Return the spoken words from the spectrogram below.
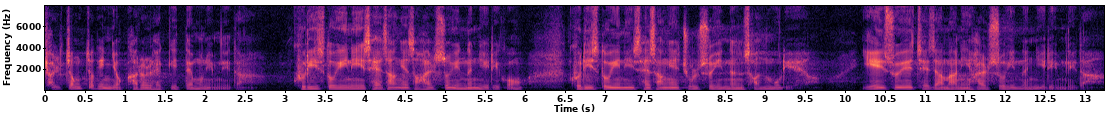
결정적인 역할을 했기 때문입니다. 그리스도인이 세상에서 할 수 있는 일이고 그리스도인이 세상에 줄 수 있는 선물이에요. 예수의 제자만이 할 수 있는 일입니다.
